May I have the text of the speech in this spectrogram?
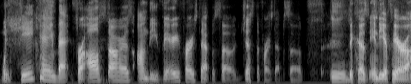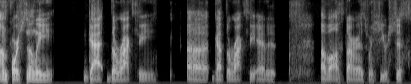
When she came back for All Stars on the very first episode, just the first episode, Mm. because India Ferrah unfortunately got the Roxy uh got the Roxy edit of All Stars when she was just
